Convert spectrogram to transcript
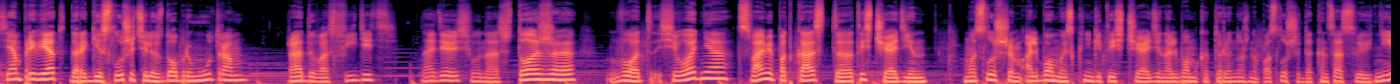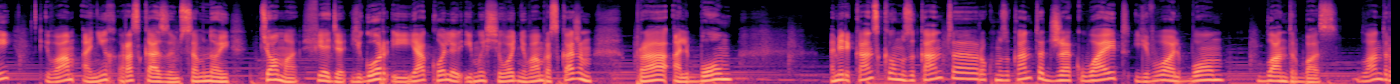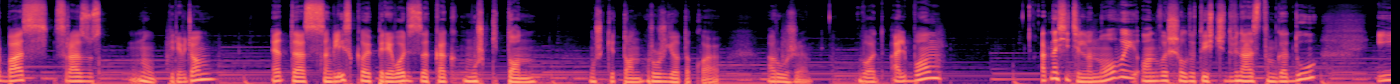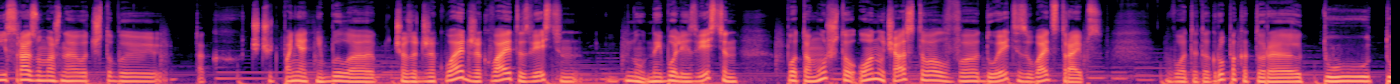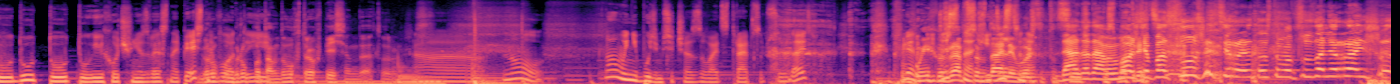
Всем привет, дорогие слушатели, с добрым утром. Рады вас видеть. Надеюсь, вы нас тоже. Вот, сегодня с вами подкаст э, 1001. Мы слушаем альбомы из книги 1001, альбом, который нужно послушать до конца своих дней, и вам о них рассказываем. Со мной Тёма, Федя, Егор и я, Коля, и мы сегодня вам расскажем про альбом американского музыканта, рок-музыканта Джек Уайт, его альбом Blunderbuss. Blunderbuss сразу, ну, переведем, это с английского переводится как мушкетон. Мушкетон, ружье такое, оружие. Вот, альбом относительно новый, он вышел в 2012 году, и сразу можно, вот чтобы так чуть-чуть понятнее было, что за Джек Уайт. Джек Уайт известен, ну, наиболее известен потому, что он участвовал в дуэте The White Stripes. Вот, это группа, которая ту ту ду ту ту их очень известная песня. Группа, вот, группа и, там двух-трех песен, да, тоже. а, ну, ну, мы не будем сейчас White Stripes обсуждать. Блин, Мы их уже обсуждали, можете тут Да-да-да, вы можете послушать то, что мы обсуждали раньше.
